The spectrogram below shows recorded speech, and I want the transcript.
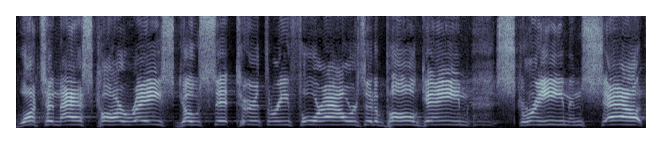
watch a NASCAR race, go sit two or three, four hours at a ball game, scream and shout,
